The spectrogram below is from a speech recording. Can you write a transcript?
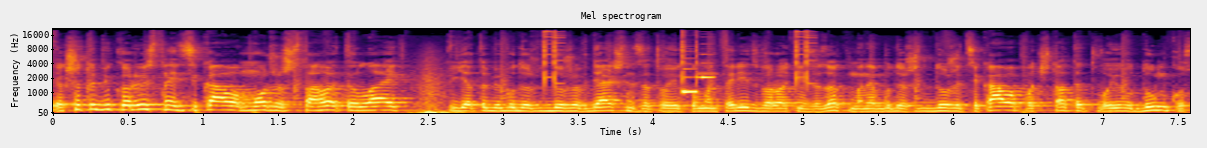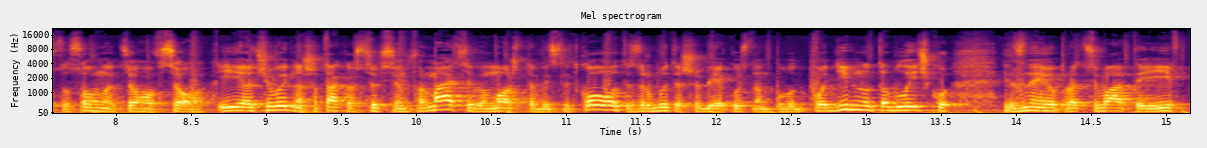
Якщо тобі корисно і цікаво, можеш ставити лайк. Я тобі буду дуже вдячний за твої коментарі, зворотній зв'язок. Мене буде дуже цікаво почитати твою думку стосовно цього всього. І очевидно, що також цю всю інформацію ви можете відслідковувати, зробити собі якусь там подібну табличку і з нею працювати і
